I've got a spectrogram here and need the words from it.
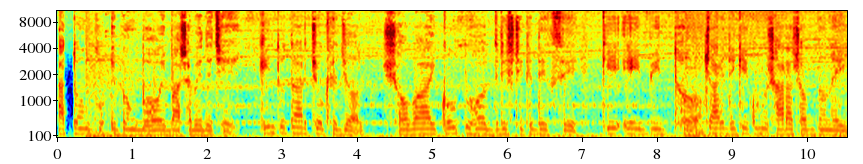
আতঙ্ক এবং ভয় বাসা বেঁধেছে। কিন্তু তার চোখে জল। সবাই কৌতূহল দৃষ্টিতে দেখছে কে এই বৃদ্ধ। চারিদিকে কোনো সারা শব্দ নেই।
